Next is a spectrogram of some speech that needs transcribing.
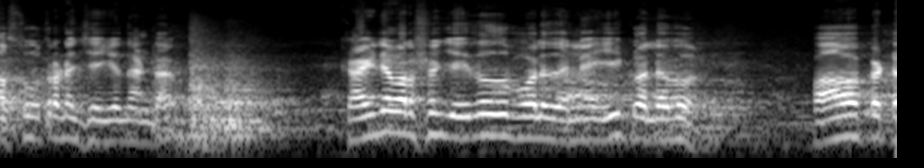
ആസൂത്രണം ചെയ്യുന്നുണ്ട്. കഴിഞ്ഞ വർഷം ചെയ്തതുപോലെ തന്നെ ഈ കൊല്ലവും പാവപ്പെട്ട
